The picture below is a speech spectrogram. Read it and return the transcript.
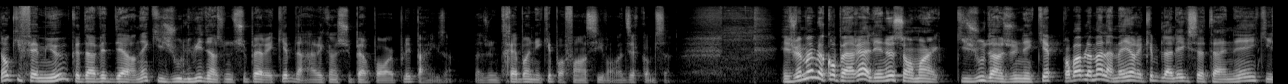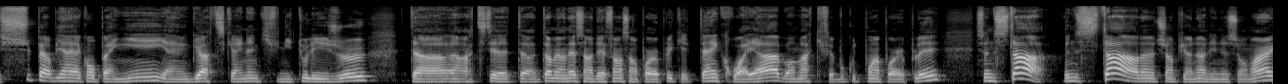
Donc, il fait mieux que David Dernay, qui joue, lui, dans une super équipe, avec un super power play, par exemple. Dans une très bonne équipe offensive, on va dire comme ça. Et je vais même le comparer à Linus Omar, qui joue dans une équipe, probablement la meilleure équipe de la Ligue cette année, qui est super bien accompagnée. Il y a un gars, Artikainen, qui finit tous les jeux. T'as Tom Ernest en défense en powerplay qui est incroyable. Omar qui fait beaucoup de points en powerplay. C'est une star, une star dans notre championnat, Linus Omar.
